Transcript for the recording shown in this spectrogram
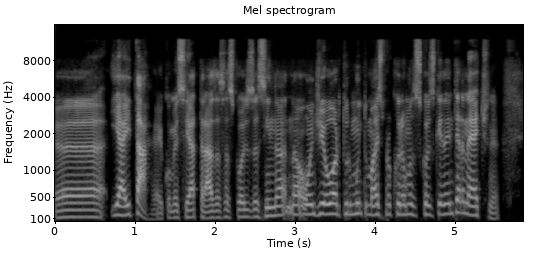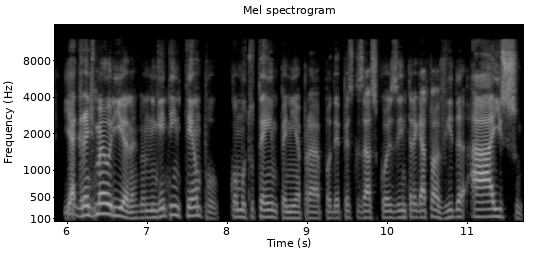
Uh, e aí tá, aí comecei atrás dessas coisas assim, na, na, onde eu Arthur muito mais procuramos as coisas que na internet, né? E a grande maioria, né? Ninguém tem tempo como tu tem, Peninha, para poder pesquisar as coisas e entregar tua vida a isso.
